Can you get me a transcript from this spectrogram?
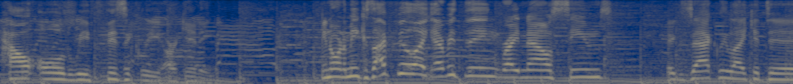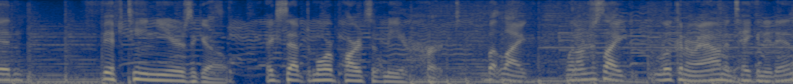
how old we physically are getting. You know what I mean? Because I feel like everything right now seems exactly like it did 15 years ago, except more parts of me hurt. But like when I'm just like looking around and taking it in,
